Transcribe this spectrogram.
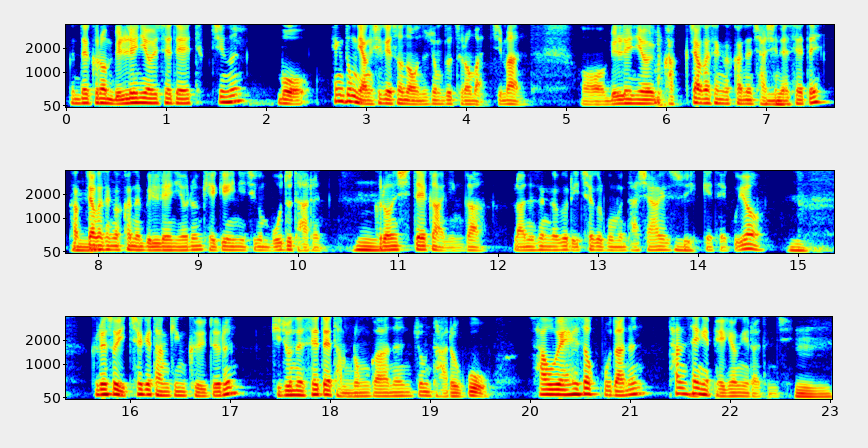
근데 그런 밀레니얼 세대의 특징은 뭐 행동 양식에서는 어느 정도 들어맞지만 어, 밀레니얼 각자가 생각하는 자신의 세대, 각자가 음. 생각하는 밀레니얼은 개개인이 지금 모두 다른 음. 그런 시대가 아닌가라는 생각을 이 책을 보면 다시 할 수 있게 되고요. 음. 그래서 이 책에 담긴 글들은 기존의 세대 담론과는 좀 다르고 사후의 해석보다는 탄생의 배경이라든지 음.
